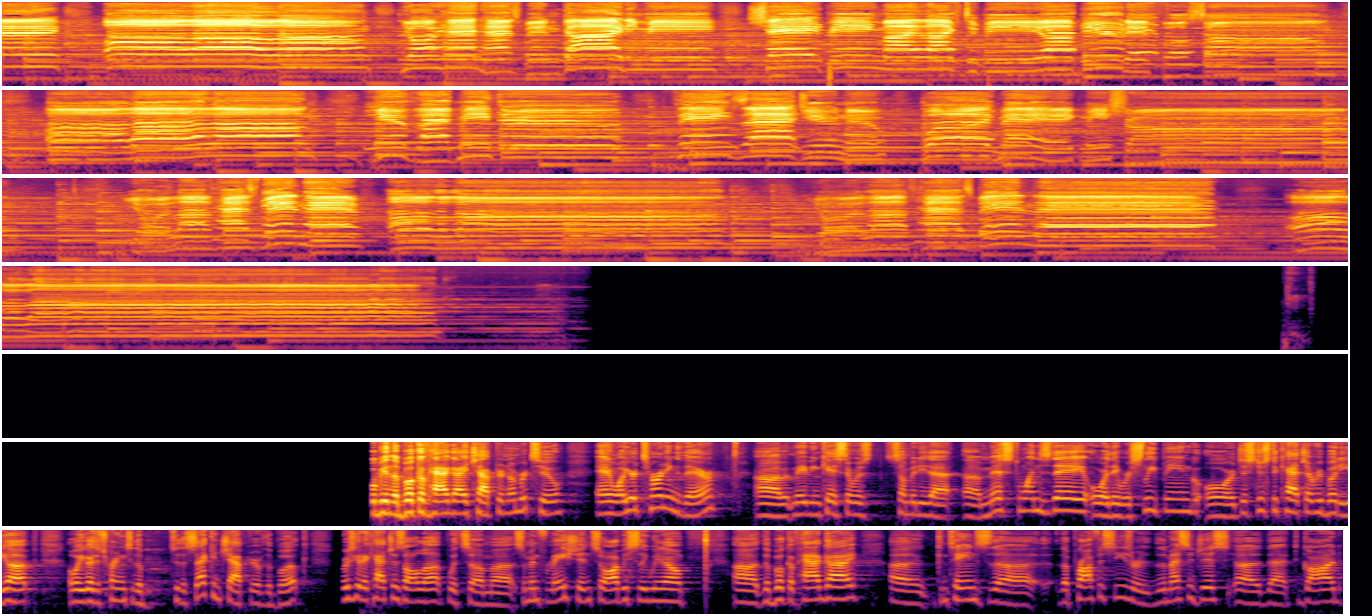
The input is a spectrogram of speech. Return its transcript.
We'll be in the book of Haggai, chapter number two. And while you're turning there, uh, maybe in case there was somebody that uh, missed Wednesday or they were sleeping or just, just to catch everybody up, while you guys are turning to the, to the second chapter of the book, we're just going to catch us all up with some, uh, some information. So obviously we know uh, the book of Haggai uh, contains the, the prophecies or the messages uh, that God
